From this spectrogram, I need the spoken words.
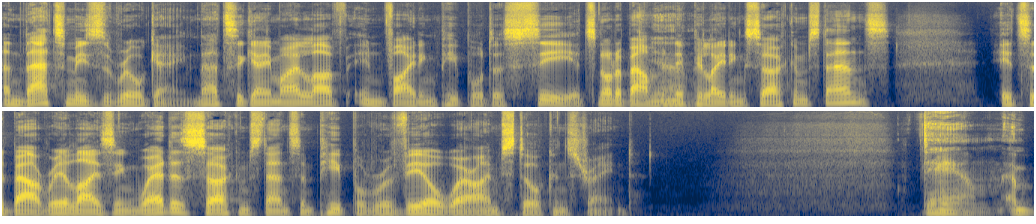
And that to me is the real game. That's the game I love inviting people to see. It's not about manipulating circumstance. It's about realizing where does circumstance and people reveal where I'm still constrained. Damn, Um,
